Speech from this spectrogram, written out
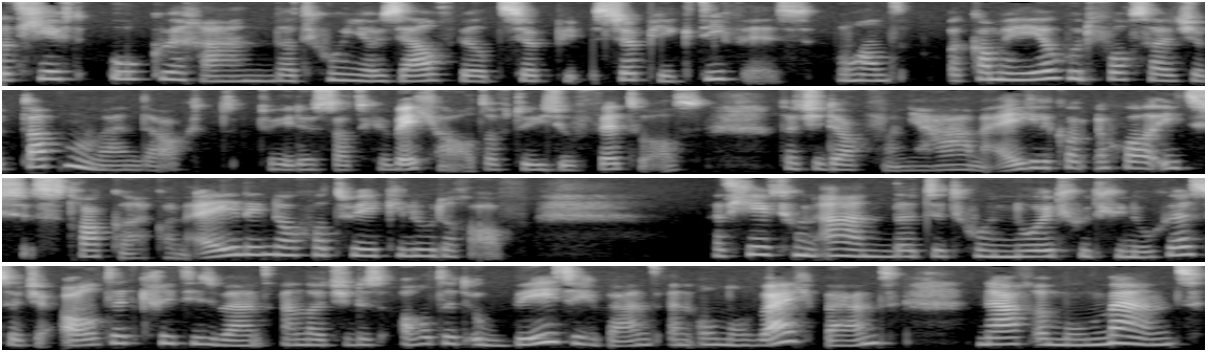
Dat geeft ook weer aan dat gewoon jouw zelfbeeld subjectief is. Want ik kan me heel goed voorstellen dat je op dat moment dacht, toen je dus dat gewicht had of toen je zo fit was, dat je dacht van ja, maar eigenlijk kan ik nog wel iets strakker. Ik kan eigenlijk nog wel twee kilo eraf. Het geeft gewoon aan dat het gewoon nooit goed genoeg is, dat je altijd kritisch bent en dat je dus altijd ook bezig bent en onderweg bent naar een moment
